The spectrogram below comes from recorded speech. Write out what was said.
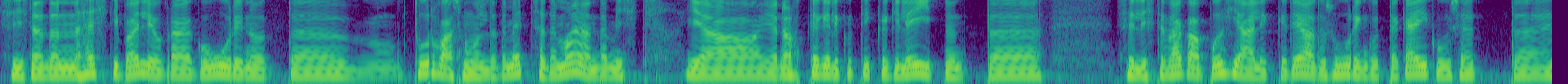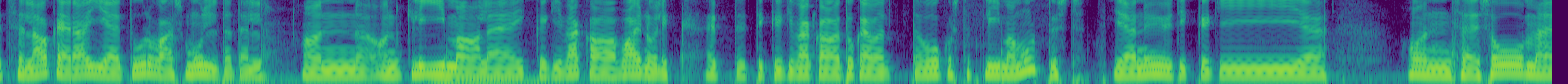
siis nad on hästi palju praegu uurinud äh, turvasmuldade metsade majandamist ja, ja noh, tegelikult ikkagi leidnud äh, selliste väga põhjalike teadusuuringute käigus, et, et see lageraie turvasmuldadel on, on kliimale ikkagi väga vaenulik, et, et ikkagi väga tugevalt hoogustab kliimamuutust. Ja nüüd ikkagi on see Soome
